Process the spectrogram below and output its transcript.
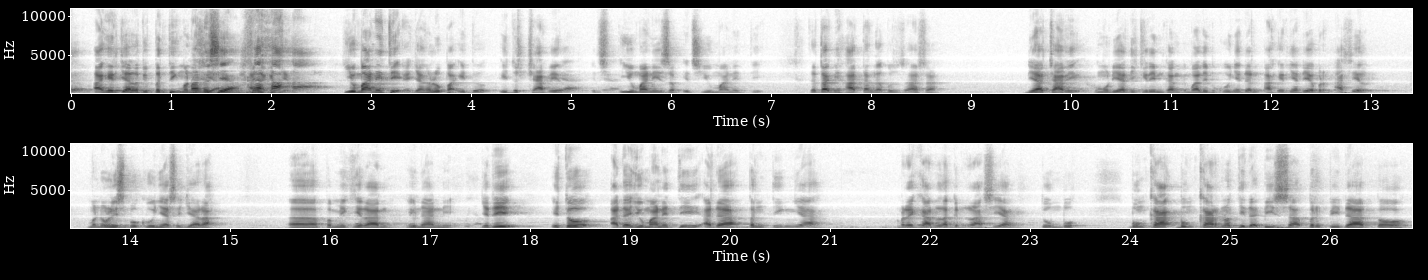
akhirnya lebih penting manusia. manusia. Anak kecil. Humanity, eh, jangan lupa itu itu syahir. Yeah, it's yeah. humanism, it's humanity. Tetapi Hatta nggak putus asa. Dia cari kemudian dikirimkan kembali bukunya dan akhirnya dia berhasil menulis bukunya sejarah uh, pemikiran Yunani. Jadi itu ada humanity, ada pentingnya mereka adalah generasi yang tumbuh. Bung, Ka, Bung Karno tidak bisa berpidato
